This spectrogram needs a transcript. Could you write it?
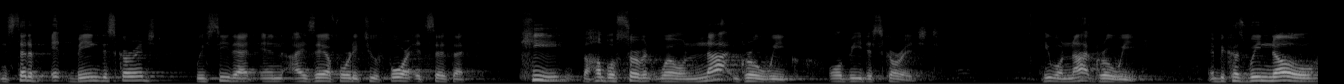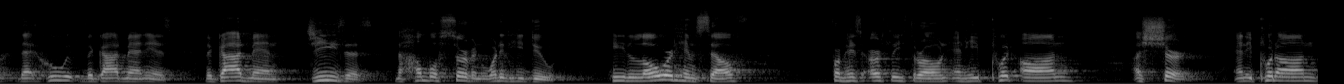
instead of it being discouraged, we see that in Isaiah 42 4, it says that he, the humble servant, will not grow weak or be discouraged. He will not grow weak. And because we know that who the God man is, the God man, Jesus, the humble servant, what did he do? He lowered himself from his earthly throne and he put on a shirt and he put on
